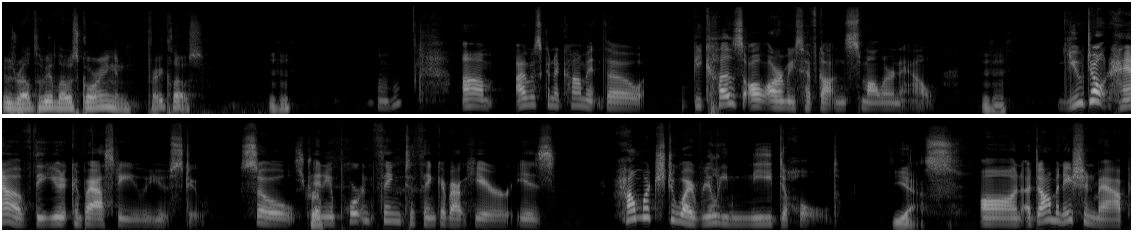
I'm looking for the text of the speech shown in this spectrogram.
it was relatively low scoring and very close. Hmm. Um, I was going to comment though, because all armies have gotten smaller now, Mhm. you don't have the unit capacity you used to. So, an important thing to think about here is how much do I really need to hold? Yes. On a domination map,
